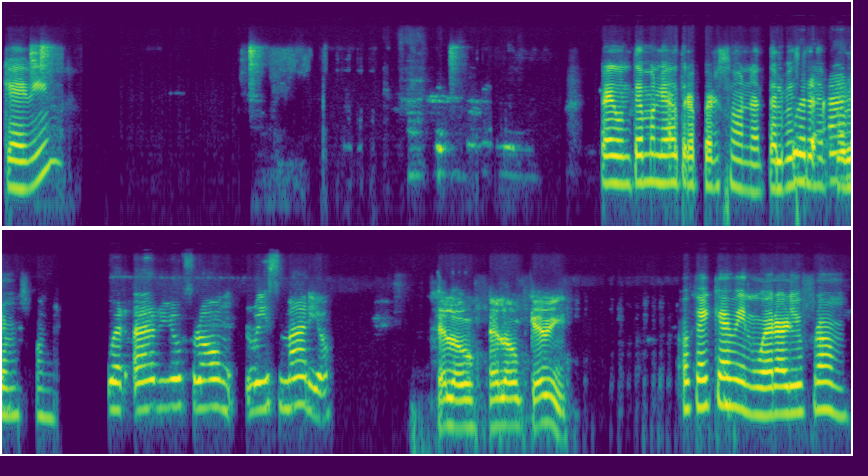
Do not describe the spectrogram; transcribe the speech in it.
Kevin. Preguntémosle a otra persona. Tal vez Where tiene are- problemas con... Where are you from, Luis Mario? Hello, hello, Kevin. Okay, Kevin, where are you from?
